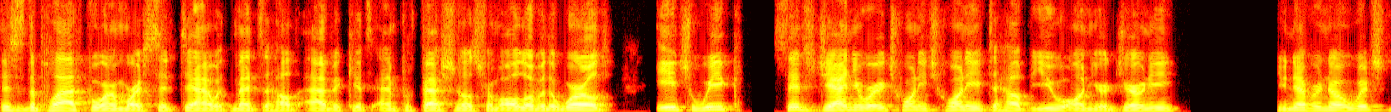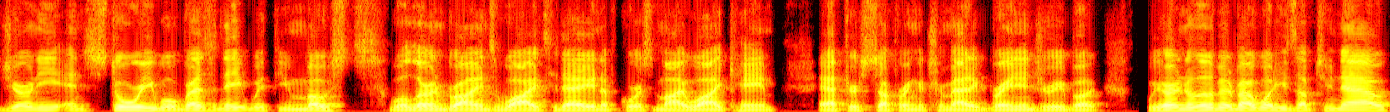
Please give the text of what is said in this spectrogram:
this is the platform where I sit down with mental health advocates and professionals from all over the world each week since January 2020 to help you on your journey. You never know which journey and story will resonate with you most. We'll learn Brian's why today. And of course, my why came after suffering a traumatic brain injury. But we heard a little bit about what he's up to now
